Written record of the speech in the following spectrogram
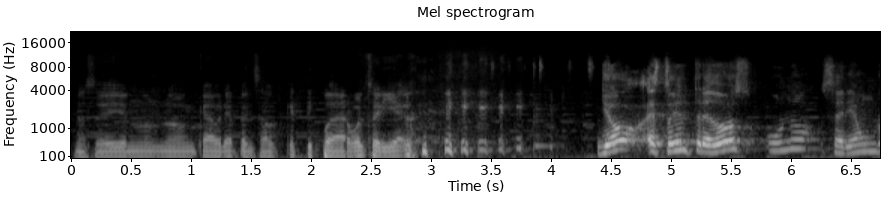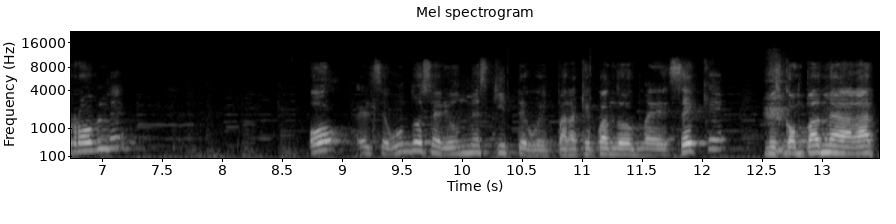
No sé, yo no, nunca habría pensado qué tipo de árbol sería, güey. Yo estoy entre dos. Uno sería un roble. O el segundo sería un mezquite, güey. Para que cuando me seque, mis compas me agarren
